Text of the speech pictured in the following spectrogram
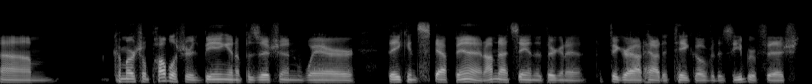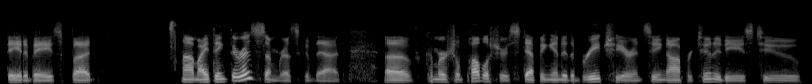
um, commercial publishers being in a position where they can step in. I'm not saying that they're going to figure out how to take over the zebrafish database, but um, I think there is some risk of that, of commercial publishers stepping into the breach here and seeing opportunities to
